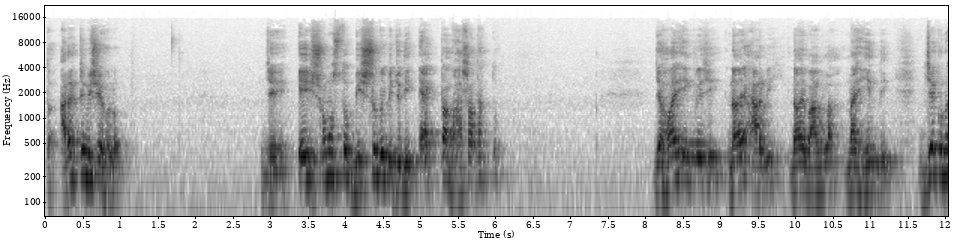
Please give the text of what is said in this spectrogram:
তো আরেকটি বিষয় হলো যে এই সমস্ত বিশ্বব্যাপী যদি একটা ভাষা থাকতো, যে হয় ইংরেজি নয় আরবি নয় বাংলা নয় হিন্দি, যে কোনো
